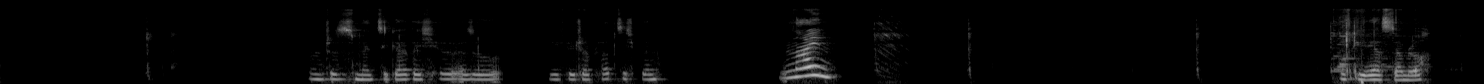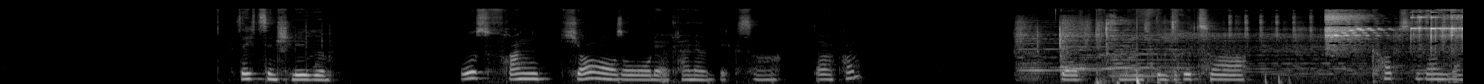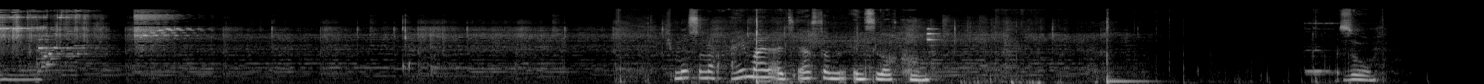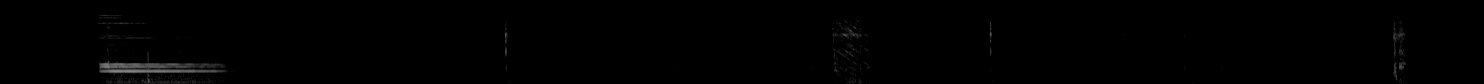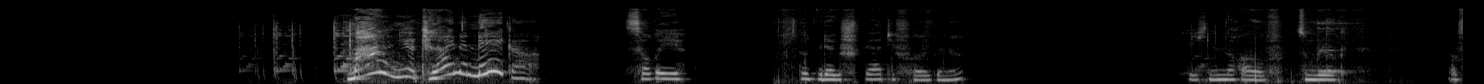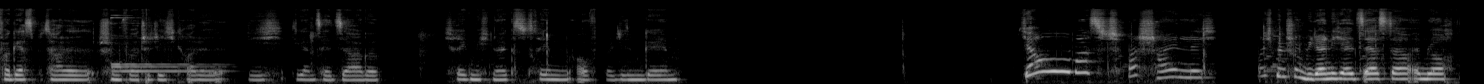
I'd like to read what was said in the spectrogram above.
Und es ist mir jetzt egal, welche, also wie vielter Platz ich bin. Nein! Okay, erster im Loch. 16 Schläge. Wo ist Francioso, der kleine Wichser? Da, komm. Der, Mann, ich bin Dritter. Kotzen sollen. Ich muss noch einmal als erster ins Loch kommen. So. Mann, kleine Neger. Sorry. Es wird wieder gesperrt, die Folge, ne? Okay, ich nehme noch auf. Zum Glück. Aber vergesst bitte alle Schimpfwörter, die ich gerade, die ich die ganze Zeit sage. Ich reg mich nur extrem auf bei diesem Game. Ja, was wahrscheinlich. Und ich bin schon wieder nicht als erster im Loch.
